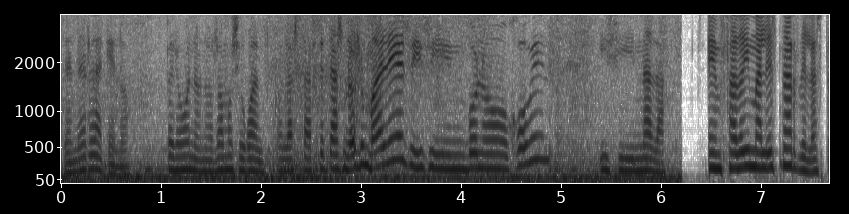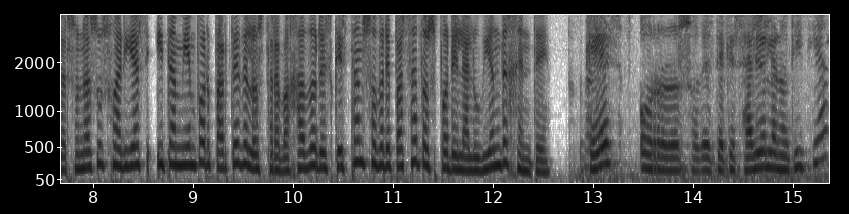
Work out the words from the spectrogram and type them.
tenerla que no. Pero bueno, nos vamos igual, con las tarjetas normales y sin bono joven y sin nada enfado y malestar de las personas usuarias y también por parte de los trabajadores que están sobrepasados por el aluvión de gente. Que es horroroso. Desde que salió la noticia,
